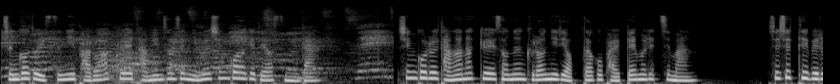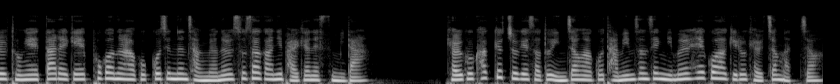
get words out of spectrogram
증거도 있으니 바로 학교의 담임 선생님을 신고하게 되었습니다. 신고를 당한 학교에서는 그런 일이 없다고 발뺌을 했지만 CCTV를 통해 딸에게 폭언을 하고 꼬집는 장면을 수사관이 발견했습니다. 결국 학교 쪽에서도 인정하고 담임 선생님을 해고하기로 결정났죠.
